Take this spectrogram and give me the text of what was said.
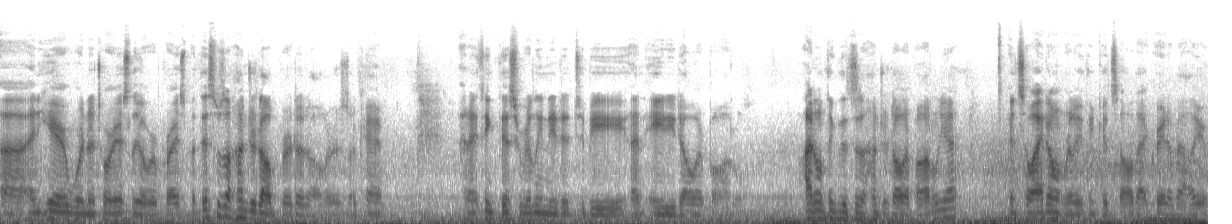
Uh, and here we're notoriously overpriced, but this was a hundred Alberta dollars, okay? And I think this really needed to be an eighty dollar bottle. I don't think this is a hundred dollar bottle yet, And so I don't really think it's all that great a value.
